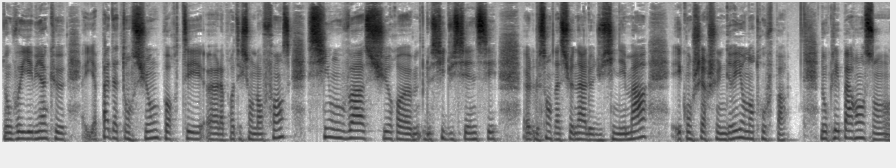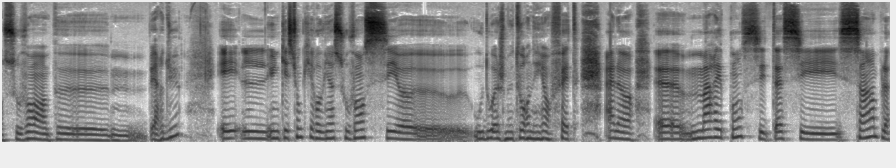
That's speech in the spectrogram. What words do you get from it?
Donc vous voyez bien qu'il n'y a pas d'attention portée à la protection de l'enfance. Si on va sur euh, le site du CNC, euh, le Centre national du cinéma, et qu'on cherche une grille, on n'en trouve pas. Donc les parents sont souvent un peu euh, perdus. Et une question qui revient souvent, c'est où dois-je me tourner en fait? Alors, ma réponse est assez simple.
